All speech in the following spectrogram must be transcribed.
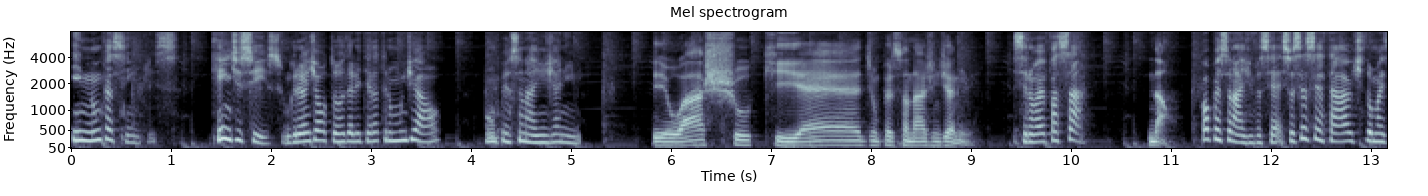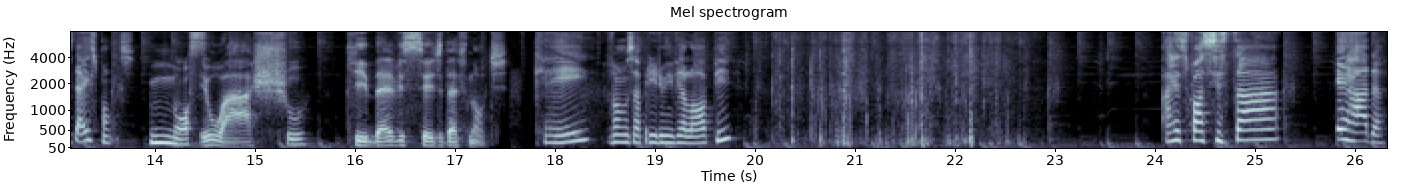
e nunca simples. Quem disse isso? Um grande autor da literatura mundial, ou um personagem de anime. Eu acho que é de um personagem de anime. Você não vai passar. Não. Qual personagem você é? Se você acertar, eu te dou mais 10 pontos. Nossa. Eu acho que deve ser de Death Note. Ok, vamos abrir o envelope. A resposta está errada.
